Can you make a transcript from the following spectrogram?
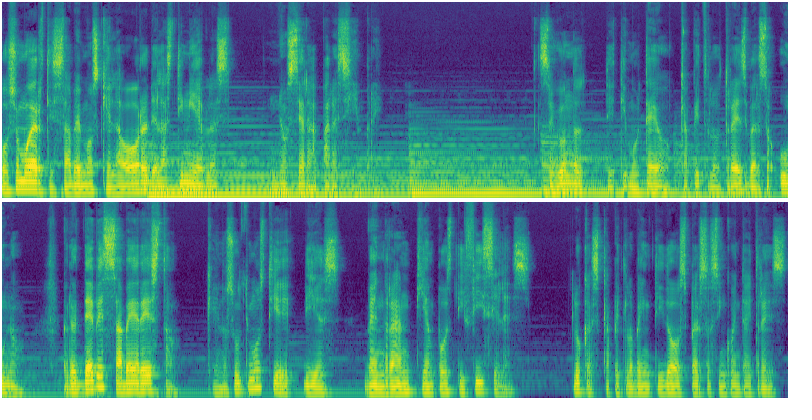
Por su muerte sabemos que la hora de las tinieblas no será para siempre. Segundo de Timoteo capítulo 3 verso 1. Pero debes saber esto, que en los últimos días vendrán tiempos difíciles. Lucas capítulo 22 verso 53.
